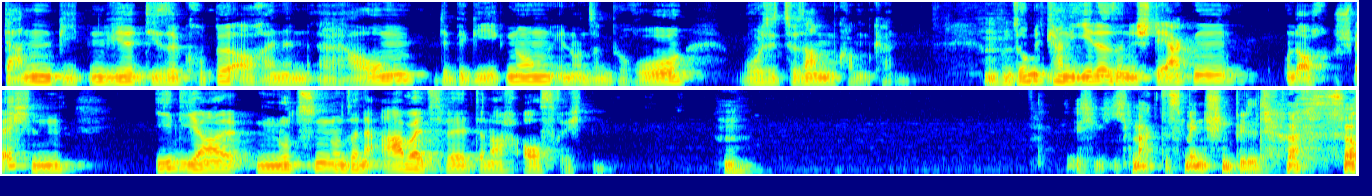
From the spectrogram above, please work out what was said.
dann bieten wir dieser Gruppe auch einen Raum der Begegnung in unserem Büro, wo sie zusammenkommen können. Mhm. Und somit kann jeder seine Stärken und auch Schwächen ideal nutzen und seine Arbeitswelt danach ausrichten. Hm. Ich, ich, mag das Menschenbild. so,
